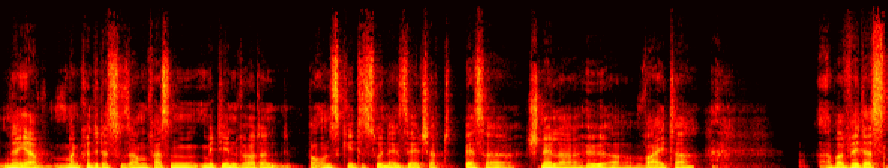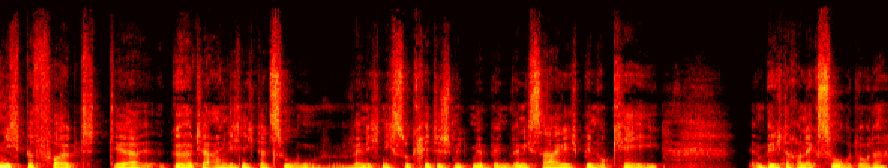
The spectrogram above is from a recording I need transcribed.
Naja, man könnte das zusammenfassen mit den Wörtern, bei uns geht es so in der Gesellschaft besser, schneller, höher, weiter. Aber wer das nicht befolgt, der gehört ja eigentlich nicht dazu, wenn ich nicht so kritisch mit mir bin. Wenn ich sage, ich bin okay, bin ich doch ein Exot, oder?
